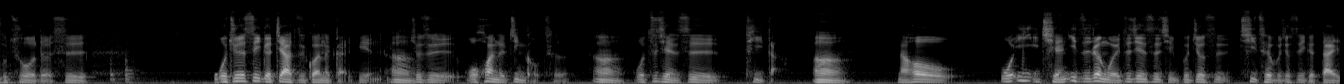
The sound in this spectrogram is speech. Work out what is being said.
不错的是，我觉得是一个价值观的改变，嗯，就是我换了进口车，嗯，我之前是 T 打，嗯，然后。我以前一直认为这件事情不就是汽车不就是一个代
